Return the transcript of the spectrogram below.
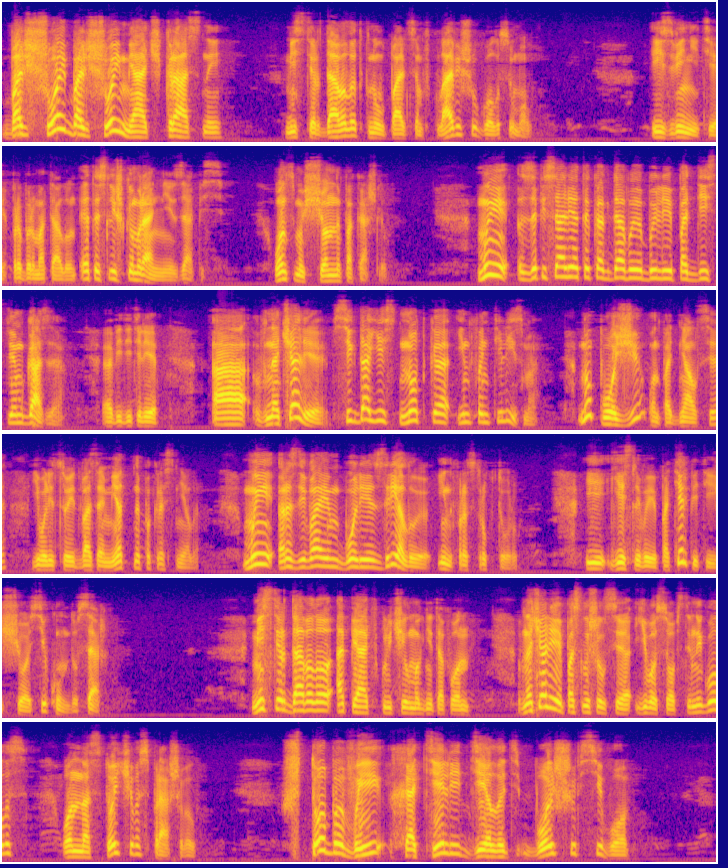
«Большой-большой мяч красный». Мистер Давелла ткнул пальцем в клавишу, голос умолк. «Извините», — пробормотал он, — «это слишком ранняя запись». Он смущенно покашлял. «Мы записали это, когда вы были под действием газа. Видите ли, А в начале всегда есть нотка инфантилизма. Но позже он поднялся, его лицо едва заметно покраснело. Мы развиваем более зрелую инфраструктуру. И если вы потерпите еще секунду, сэр. Мистер Давало опять включил магнитофон. Вначале послышался его собственный голос. Он настойчиво спрашивал. «Что бы вы хотели делать больше всего?»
